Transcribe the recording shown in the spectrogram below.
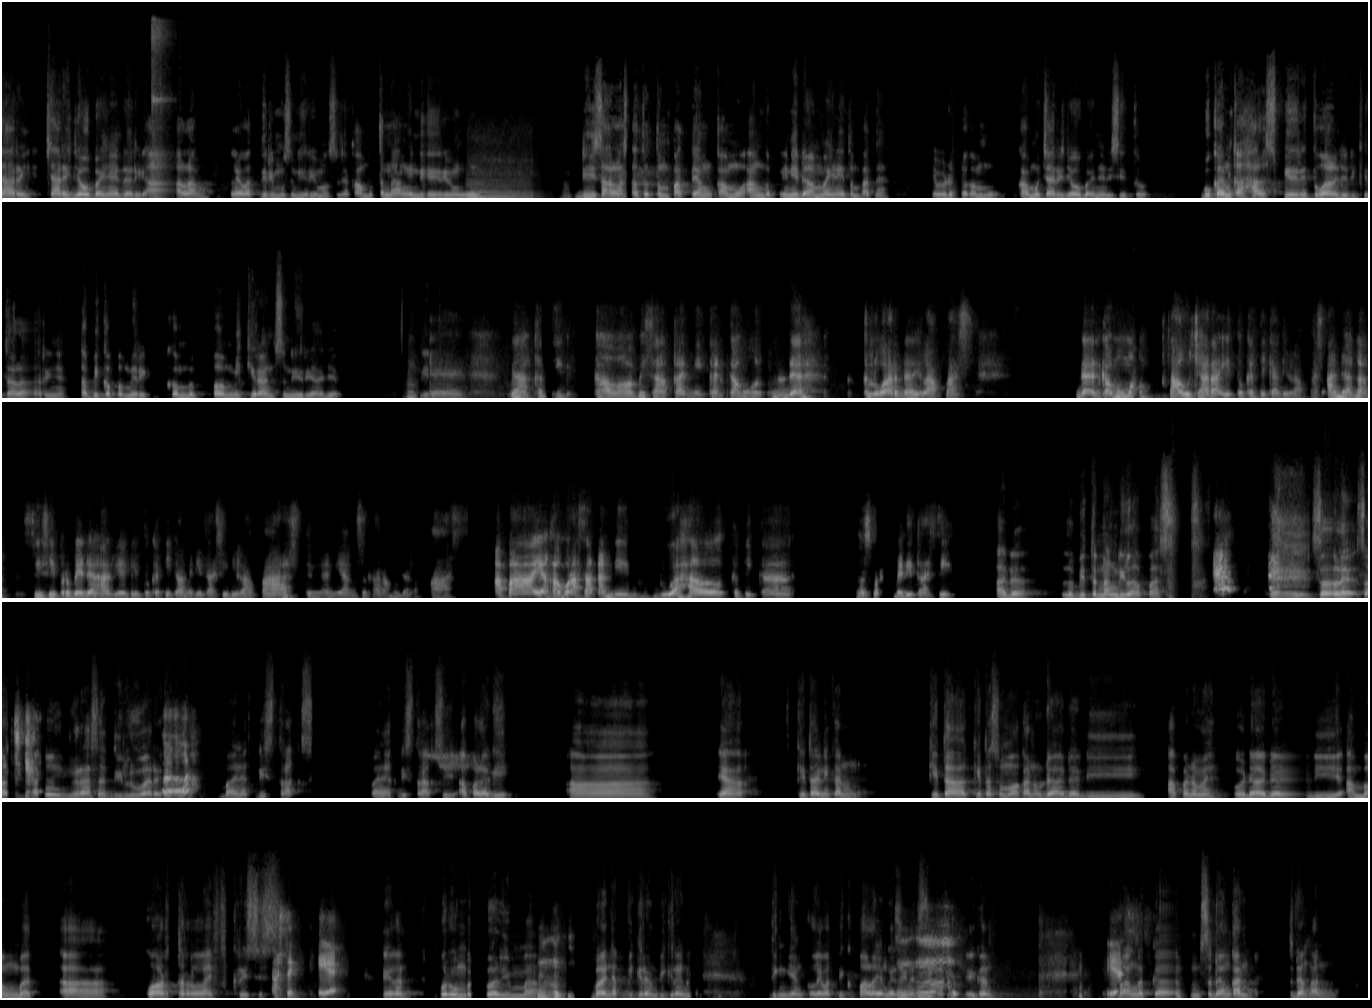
cari cari jawabannya dari alam lewat dirimu sendiri. Maksudnya kamu tenangin dirimu hmm. di salah satu tempat yang kamu anggap ini damai ini tempatnya. Ya udah kamu kamu cari jawabannya di situ. Bukankah hal spiritual jadi kita larinya, tapi ke, pemirik, ke pemikiran sendiri aja. Oke. Okay. Gitu. Nah, ketika kalau misalkan nih kan kamu udah keluar dari lapas dan kamu mau tahu cara itu ketika di lapas. Ada nggak sisi perbedaannya gitu ketika meditasi di lapas dengan yang sekarang udah lepas? Apa yang kamu rasakan di dua hal ketika harus meditasi? Ada, lebih tenang di lapas. Eh? soalnya, soalnya aku ngerasa di luar uh? banyak distraksi, banyak distraksi. Apalagi uh, ya kita ini kan kita kita semua kan udah ada di apa namanya udah ada di ambang bat uh, quarter life crisis. Asik iya. Ya kan? Berumur 25 banyak pikiran-pikiran tinggi yang kelewat di kepala ya nggak sih mm -hmm. ya kan? Yes. banget kan. Sedangkan sedangkan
